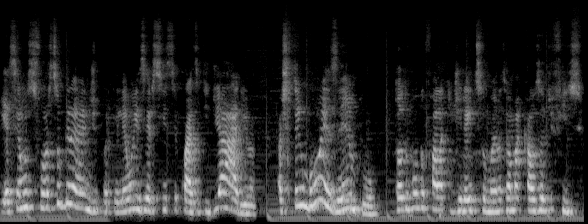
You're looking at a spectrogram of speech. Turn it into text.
E esse é um esforço grande, porque ele é um exercício quase que diário. Acho que tem um bom exemplo. Todo mundo fala que direitos humanos é uma causa difícil.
